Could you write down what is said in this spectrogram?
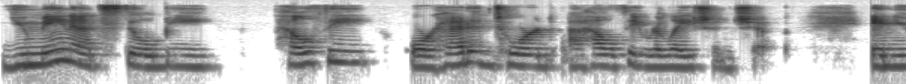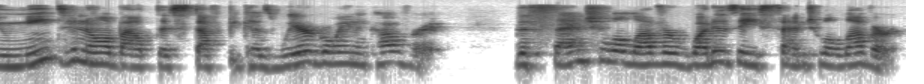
you may not still be healthy or headed toward a healthy relationship. And you need to know about this stuff because we're going to cover it. The sensual lover, what is a sensual lover?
